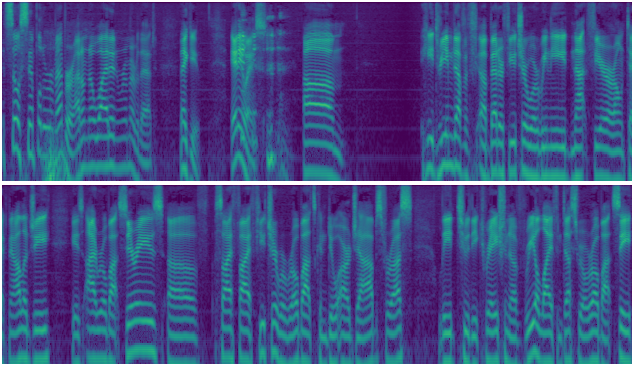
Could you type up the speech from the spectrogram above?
It's so simple to remember. I don't know why I didn't remember that. Thank you. Anyways, um, he dreamed of a better future where we need not fear our own technology. His I, Robot series of sci-fi future where robots can do our jobs for us lead to the creation of real-life industrial robots. See,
